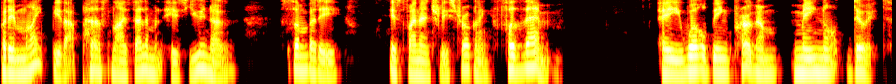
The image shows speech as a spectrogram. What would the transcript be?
But it might be that personalized element is, you know, somebody is financially struggling. For them, a well-being program may not do it.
